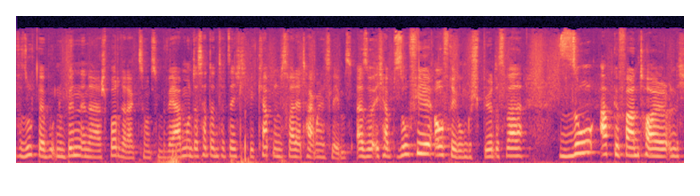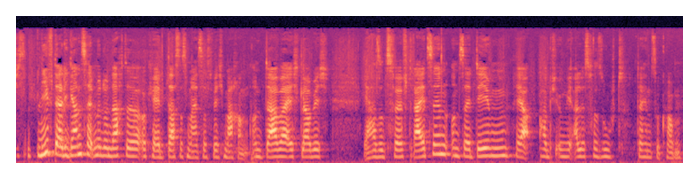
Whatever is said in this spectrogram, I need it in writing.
versucht, bei Buten und Bin in der Sportredaktion zu bewerben. Und das hat dann tatsächlich geklappt und es war der Tag meines Lebens. Also ich habe so viel Aufregung gespürt. Es war so abgefahren toll. Und ich lief da die ganze Zeit mit und dachte, okay, das ist meins, das will ich machen. Und da war ich, glaube ich, ja, so 12, 13 und seitdem, ja, habe ich irgendwie alles versucht, dahin zu kommen.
